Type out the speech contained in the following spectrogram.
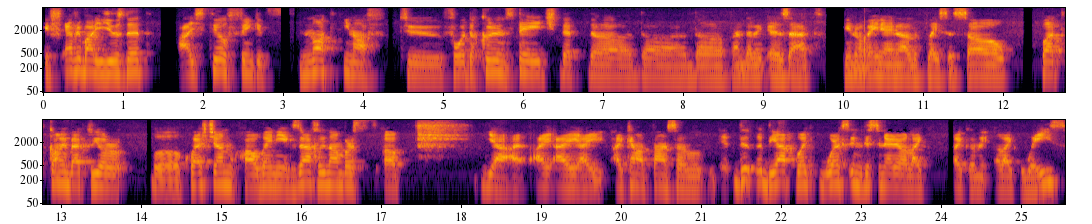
if everybody used it i still think it's not enough to for the current stage that the the the pandemic is at in romania and other places. So but coming back to your uh, question how many exactly numbers uh, yeah, I, I, I, I cannot answer. The, the app works in this scenario like like like Waze.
